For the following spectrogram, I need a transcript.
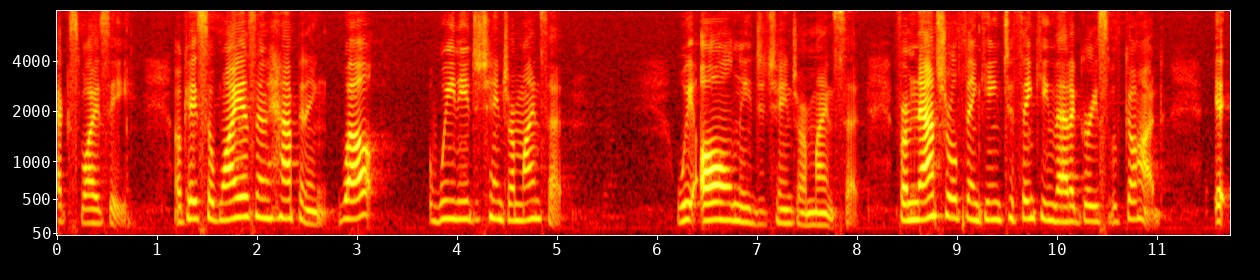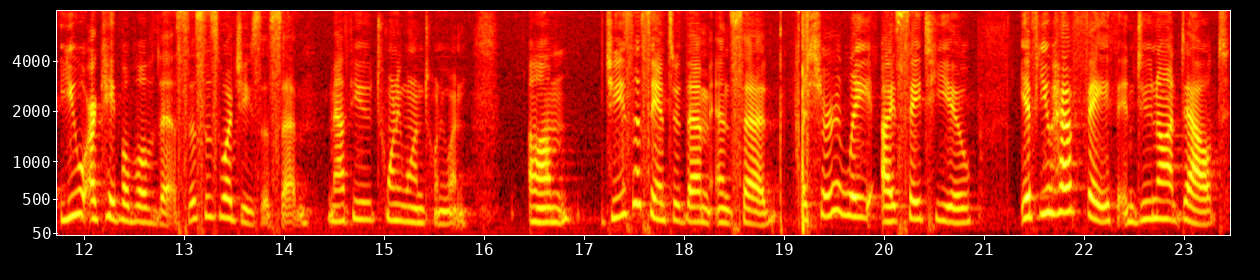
X, Y, Z. Okay, so why isn't it happening? Well, we need to change our mindset. We all need to change our mindset. From natural thinking to thinking that agrees with God. It, you are capable of this. This is what Jesus said. Matthew 21, 21. Um, Jesus answered them and said, Assuredly I say to you, if you have faith and do not doubt,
